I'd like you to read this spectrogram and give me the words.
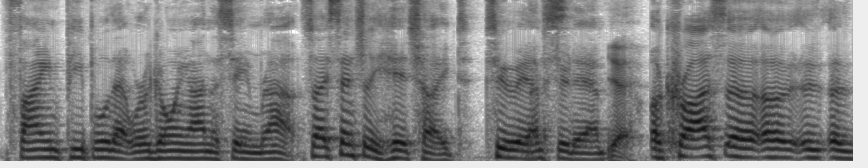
find people that were going on the same route. So I essentially hitchhiked to Amsterdam Yeah. across a, a, a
